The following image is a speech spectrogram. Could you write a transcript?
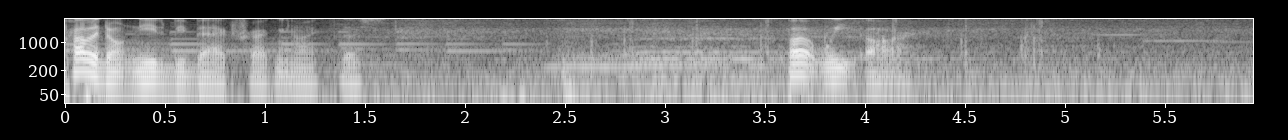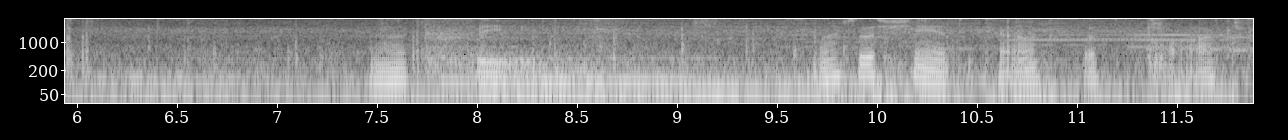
Probably don't need to be backtracking like this. But we are. Let's see. It's not to the shanty town because that's blocked.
